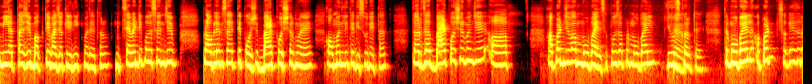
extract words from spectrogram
मी आता जे बघते माझ्या क्लिनिकमध्ये तर 70% जे प्रॉब्लेम्स आहेत ते पोश बॅड पोश्चरमुळे कॉमनली ते दिसून येतात. तर जर बॅड पोश्चर म्हणजे आपण जेव्हा मोबाईल सपोज आपण मोबाईल यूज. करतोय, तर मोबाईल आपण सगळेजण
